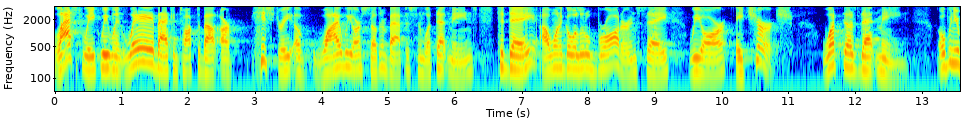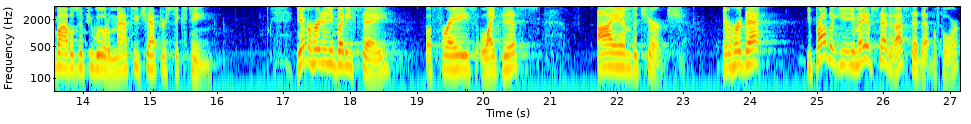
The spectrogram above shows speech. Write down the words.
Last week, we went way back and talked about our history of why we are Southern Baptists and what that means. Today, I want to go a little broader and say we are a church. What does that mean? Open your Bibles, if you will, to Matthew chapter 16. You ever heard anybody say a phrase like this? I am the church. You ever heard that? You probably, you, you may have said it. I've said that before.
